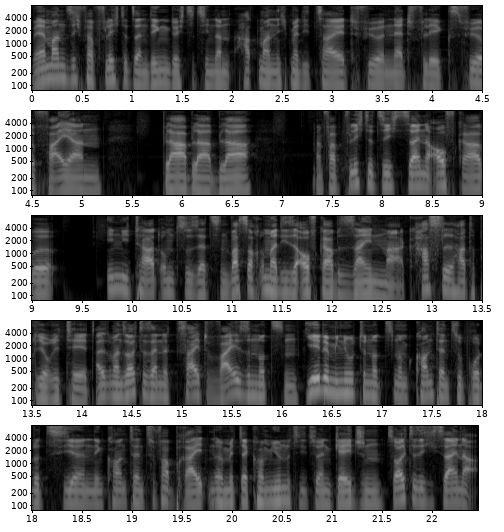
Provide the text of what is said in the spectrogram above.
Wenn man sich verpflichtet, sein Ding durchzuziehen, dann hat man nicht mehr die Zeit für Netflix, für Feiern, bla bla bla. Man verpflichtet sich, seine Aufgabe in die Tat umzusetzen, was auch immer diese Aufgabe sein mag. Hustle hat Priorität. Also man sollte seine Zeit weise nutzen, jede Minute nutzen, um Content zu produzieren, den Content zu verbreiten, äh, mit der Community zu engagieren. Sollte sich seine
